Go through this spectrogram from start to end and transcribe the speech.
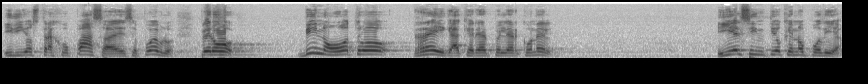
Y Dios trajo paz a ese pueblo. Pero vino otro rey a querer pelear con él. Y él sintió que no podía.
